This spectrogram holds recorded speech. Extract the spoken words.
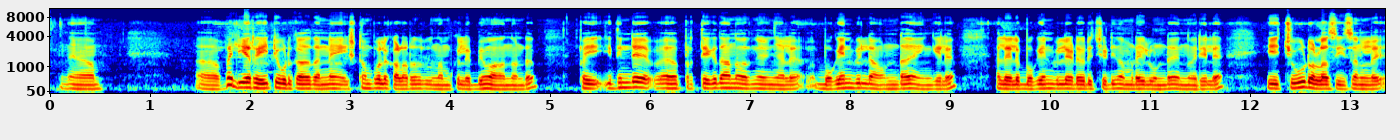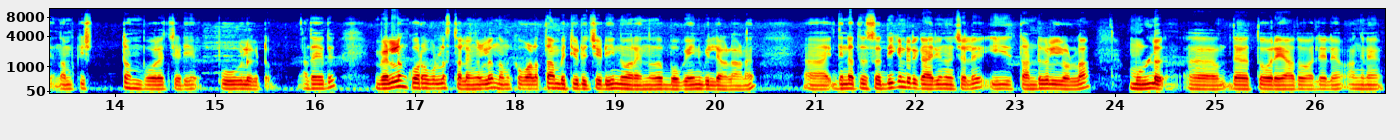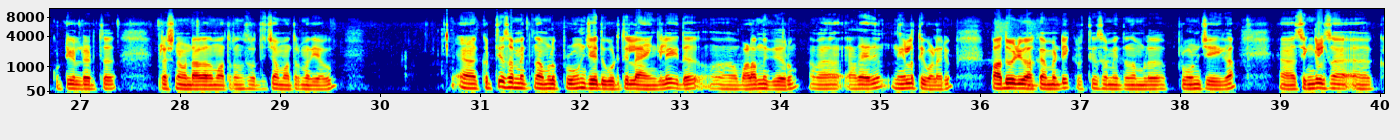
വലിയ റേറ്റ് കൊടുക്കാതെ തന്നെ ഇഷ്ടംപോലെ കളറുകൾ നമുക്ക് ലഭ്യമാകുന്നുണ്ട്. അപ്പോൾ ഇതിന്റെ പ്രത്യേകത എന്ന് പറഞ്ഞു കഴിഞ്ഞാൽ ബൊഗൈൻ വില്ല ഉണ്ട് എങ്കിൽ അല്ലെങ്കിൽ ബൊഗൈൻ വില്ലയുടെ ഒരു ചെടി നമ്മുടെ കയ്യിലുണ്ട് എന്നൊരിൽ ഈ ചൂടുള്ള സീസണിൽ നമുക്ക് ഇഷ്ടം പോലെ ചെടി പൂവുകൾ കിട്ടും. അതായത് വെള്ളം കുറവുള്ള സ്ഥലങ്ങളിൽ നമുക്ക് വളർത്താൻ പറ്റിയൊരു ചെടി എന്ന് പറയുന്നത് ബൊഗൈൻ വില്ലകളാണ് ഇതിന്റെ അകത്ത് ശ്രദ്ധിക്കേണ്ട ഒരു കാര്യം എന്ന് വെച്ചാൽ ഈ തണ്ടുകളിലുള്ള മുള്ള് ദേഹത്ത് ഒരയാതോ അല്ലെങ്കിൽ അങ്ങനെ കുട്ടികളുടെ അടുത്ത് പ്രശ്നം ഉണ്ടാകാതെ മാത്രം ശ്രദ്ധിച്ചാൽ മാത്രം മതിയാകും. കൃത്യസമയത്ത് നമ്മൾ പ്രൂൺ ചെയ്ത് കൊടുത്തില്ല എങ്കിൽ ഇത് വളർന്നു കയറും. അതായത് നീളത്തിൽ വളരും. അപ്പോൾ അത് ഒഴിവാക്കാൻ വേണ്ടി കൃത്യസമയത്ത് നമ്മൾ പ്രൂൺ ചെയ്യുക. സിംഗിൾ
